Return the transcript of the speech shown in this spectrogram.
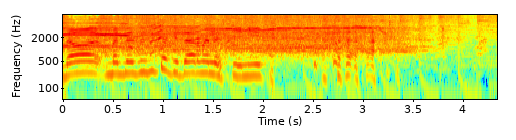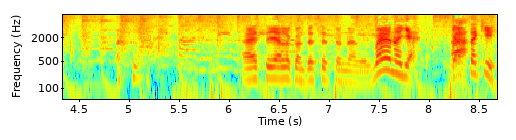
No, me necesito quitarme el espinito. A este ya lo contesté tú una vez. Bueno, ya, Ya, hasta aquí.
